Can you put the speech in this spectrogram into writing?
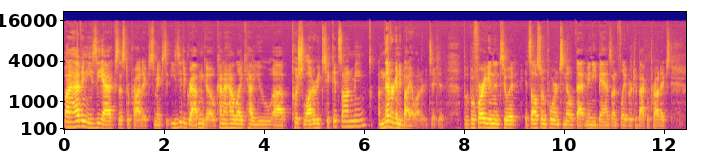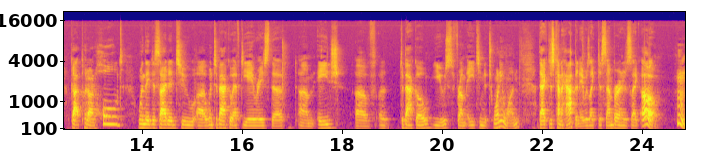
by having easy access to products makes it easy to grab and go kind of how like how you uh, push lottery tickets on me. I'm never going to buy a lottery ticket but before i get into it it's also important to note that many bans on flavored tobacco products got put on hold when they decided to uh, when tobacco fda raised the um, age of uh, tobacco use from 18 to 21 that just kind of happened. It was like december and it's like oh hmm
